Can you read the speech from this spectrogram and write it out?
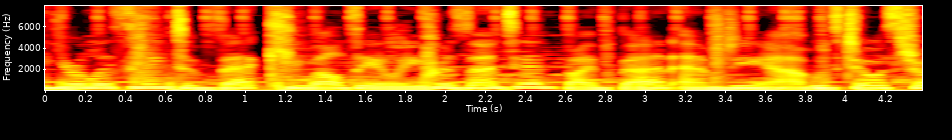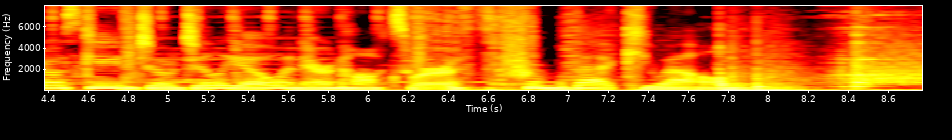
You're listening to BetQL Daily, presented by BetMGM, with Joe Ostrowski, Joe Gilio, and Erin Hawksworth from BetQL.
